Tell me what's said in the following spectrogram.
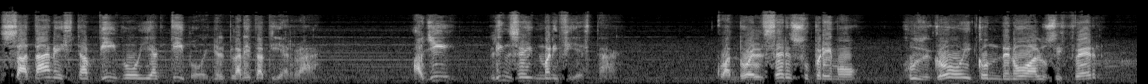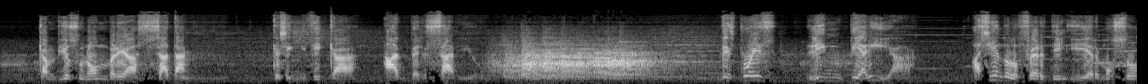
Satán está vivo y activo en el planeta Tierra. Allí, Lindsay manifiesta, cuando el Ser Supremo juzgó y condenó a Lucifer, cambió su nombre a Satán, significa adversario. Después limpiaría, haciéndolo fértil y hermoso,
